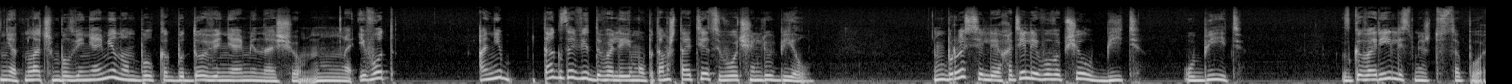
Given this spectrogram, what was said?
Нет, младшим был Вениамин, он был как бы до Вениамина еще. И вот они так завидовали ему, потому что отец его очень любил. Бросили, хотели его вообще убить. Убить. Сговорились между собой.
